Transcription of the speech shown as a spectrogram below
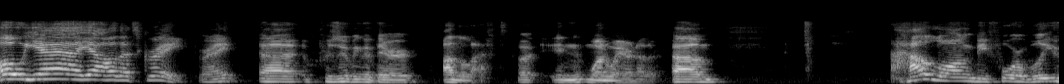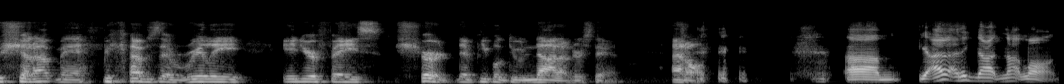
"Oh yeah, yeah, oh that's great," right? Uh, presuming that they're on the left uh, in one way or another. Um, how long before "Will you shut up, man" becomes a really in your face shirt that people do not understand at all? um, yeah, I, I, think not not long,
